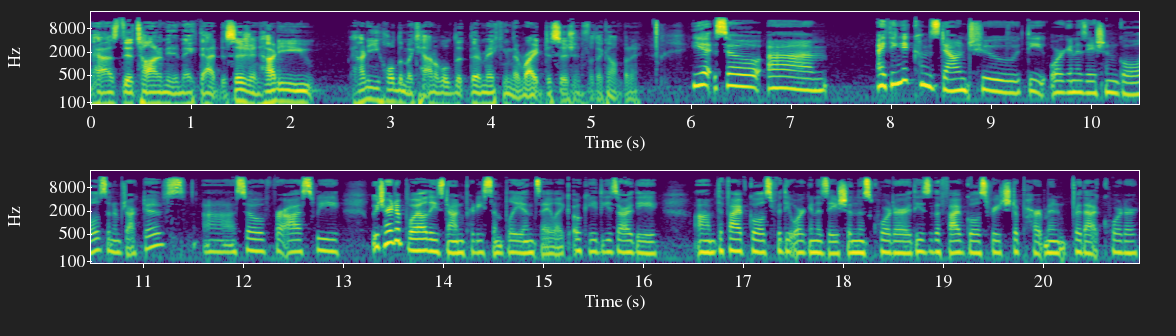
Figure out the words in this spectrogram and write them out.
has the autonomy to make that decision? How do you how do you hold them accountable that they're making the right decision for the company? Yeah, so um, I think it comes down to the organization goals and objectives. Uh, so for us, we we try to boil these down pretty simply and say like, okay, these are the um, the five goals for the organization this quarter. These are the five goals for each department for that quarter,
